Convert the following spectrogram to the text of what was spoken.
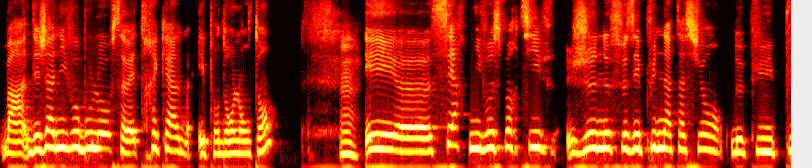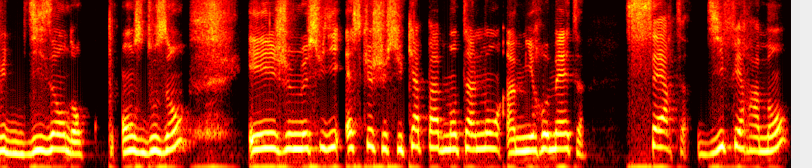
ben déjà niveau boulot ça va être très calme et pendant longtemps Hum. Et euh, certes, niveau sportif, je ne faisais plus de natation depuis plus de 10 ans, donc 11-12 ans. Et je me suis dit, est-ce que je suis capable mentalement à m'y remettre, certes, différemment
